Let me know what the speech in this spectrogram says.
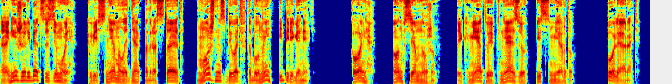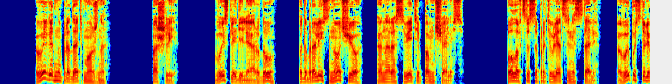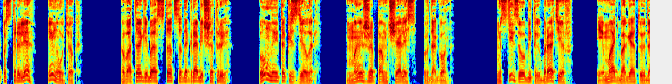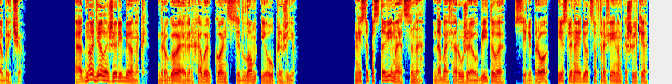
Они же ребятся зимой. К весне молодняк подрастает, можно сбивать в табуны и перегонять. Конь, он всем нужен. И кмету, и князю, и смерду. Поле орать. Выгодно продать можно. Пошли. Выследили Орду, подобрались ночью, а на рассвете помчались. Половцы сопротивляться не стали. Выпустили по стреле и наутек. В атаге бы остаться дограбить шатры. Умные так и сделали. Мы же помчались в догон. Мстить за убитых братьев и мать богатую добычу. Одно дело же ребенок, другое — верховой конь с седлом и упряжью. Несопоставимая цена, добавь оружие убитого, серебро, если найдется в трофейном кошельке.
